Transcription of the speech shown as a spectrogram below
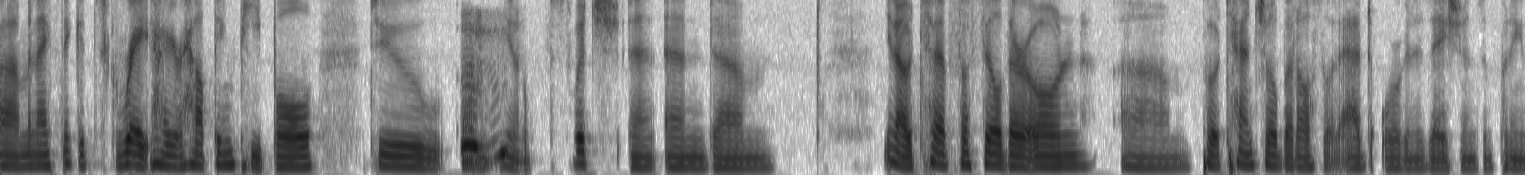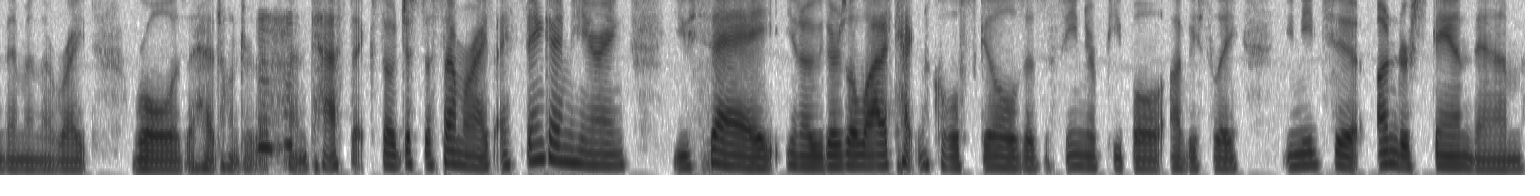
um, and I think it's great how you're helping people to, um, mm-hmm. you know, switch and, and um, you know, to fulfill their own um, potential, but also to add to organizations and putting them in the right role as a headhunter. That's mm-hmm. fantastic. So, just to summarize, I think I'm hearing you say, you know, there's a lot of technical skills as a senior people. Obviously, you need to understand them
